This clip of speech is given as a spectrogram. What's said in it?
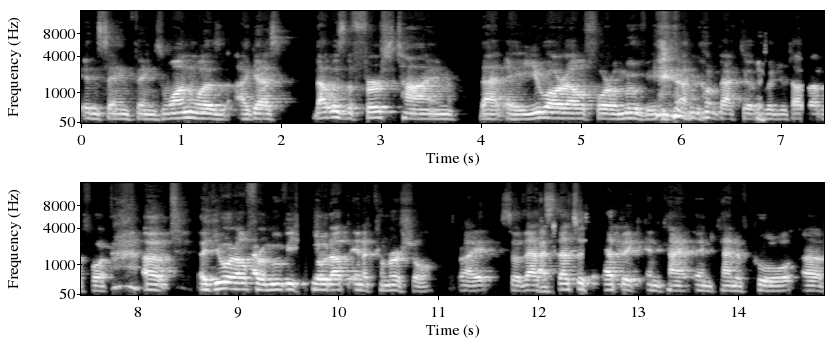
insane things. One was i guess that was the first time that a URL for a movie, I'm going back to what you were talking about before, uh, a URL for a movie showed up in a commercial right? So that's that's just epic and kind and kind of cool, uh,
